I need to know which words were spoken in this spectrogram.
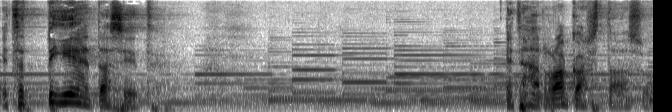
Että sä tietäisit, että hän rakastaa sua.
